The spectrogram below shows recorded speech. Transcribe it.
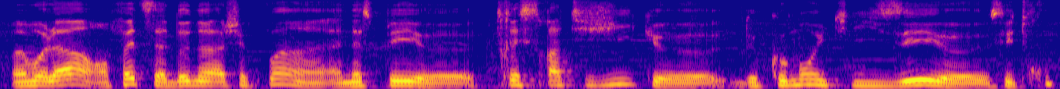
Enfin, voilà, en fait, ça donne à chaque fois un, un aspect euh, très stratégique euh, de comment utiliser euh, ses troupes.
